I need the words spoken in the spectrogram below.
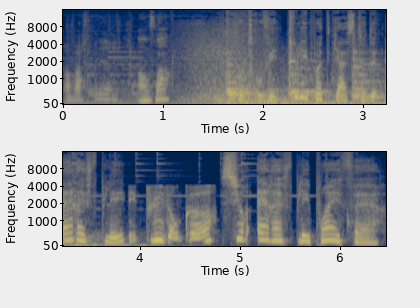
Au revoir Frédéric. Au revoir. Retrouvez tous les podcasts de RF Play et plus encore sur rfplay.fr.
